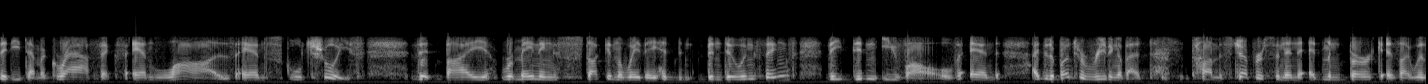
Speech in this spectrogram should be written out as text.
City demographics and laws and school choice that by remaining stuck in the way they had been, doing things, they didn't evolve. And I did a bunch of reading about Thomas Jefferson and Edmund Burke as I was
